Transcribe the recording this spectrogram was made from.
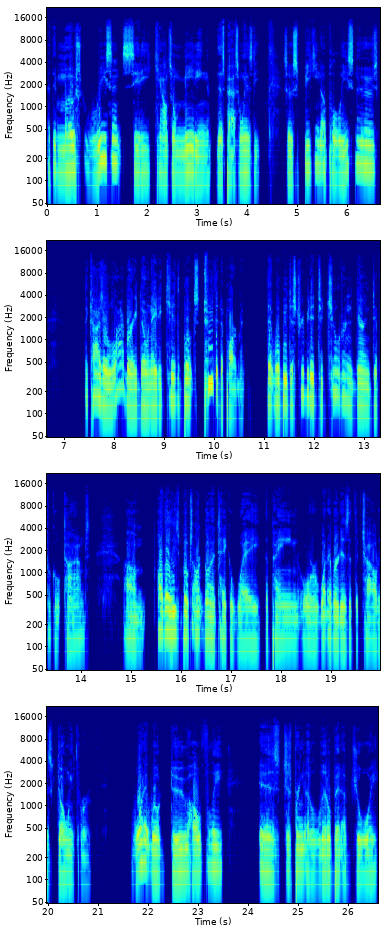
at the most recent city council meeting this past Wednesday. So speaking of police news, the Keyser Library donated kids' books to the department that will be distributed to children during difficult times. Um, although these books aren't going to take away the pain or whatever it is that the child is going through, what it will do, hopefully, is just bring a little bit of joy,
